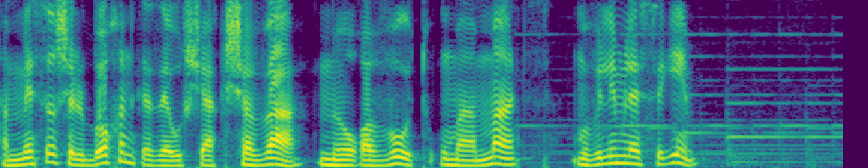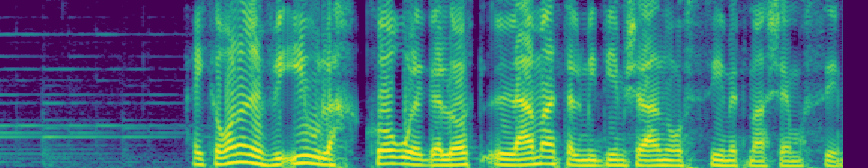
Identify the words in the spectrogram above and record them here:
המסר של בוחן כזה הוא שהקשבה, מעורבות ומאמץ מובילים להישגים. העיקרון הרביעי הוא לחקור ולגלות למה התלמידים שלנו עושים את מה שהם עושים.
